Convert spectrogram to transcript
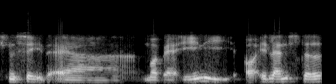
sådan set er, må være enig i. Og et eller andet sted,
